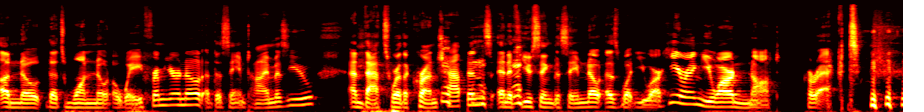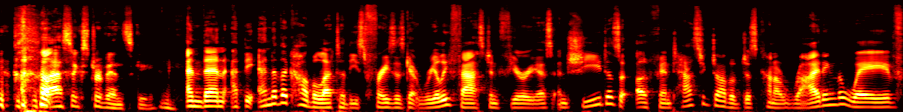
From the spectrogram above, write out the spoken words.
a note that's one note away from your note at the same time as you. And that's where the crunch happens. And if you sing the same note as what you are hearing, you are not correct. Classic Stravinsky. And then at the end of the cabaletta, these phrases get really fast and furious, and she does a, fantastic job of just kind of riding the wave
